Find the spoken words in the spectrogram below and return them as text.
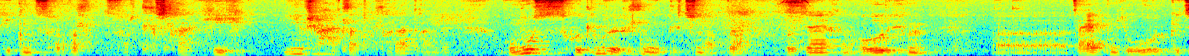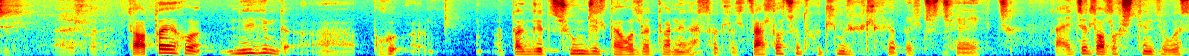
тэдэнд сургалт, сурталчилгаа хийх ийм шаардлага тулгараад байгаа юм байна. Хүмүүс хөдөлмөр эрхлэн гэдэг чинь одоо зайхан өөрийнх нь э, зайхмал үүрэг гэж л ойлгоод байна. За одоо яг нийгэмд одоо ингээд шүүмжил дагуулдаг нэг асуудал залуучууд хөдөлмөр эрхлэхээ болчихжээ гэж. За ажил олгогчдын зүгээс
